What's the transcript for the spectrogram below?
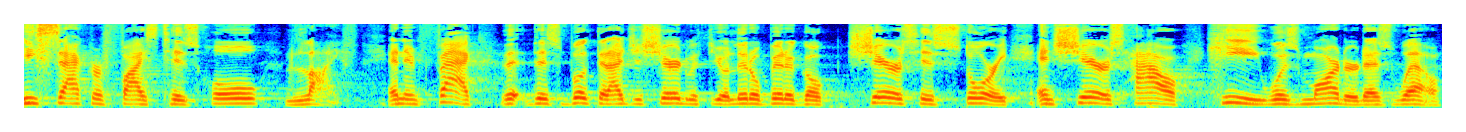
He sacrificed his whole life. And in fact, th- this book that I just shared with you a little bit ago shares his story and shares how he was martyred as well.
